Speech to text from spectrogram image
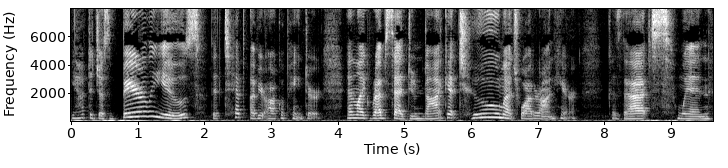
You have to just barely use the tip of your aqua painter. And like Reb said, do not get too much water on here because that's when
